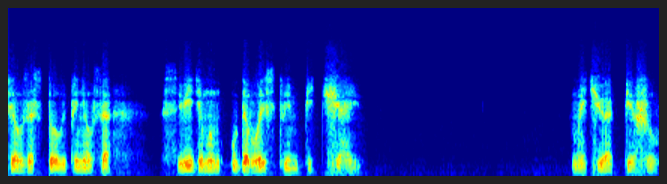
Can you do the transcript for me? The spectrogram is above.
сел за стол и принялся с видимым удовольствием пить чай. Мэтью опешил.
